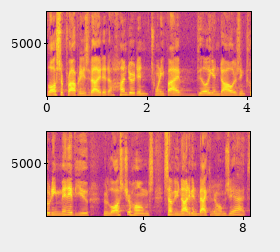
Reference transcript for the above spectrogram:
Loss of property is valued at $125 billion, including many of you who lost your homes, some of you not even back in your homes yet.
